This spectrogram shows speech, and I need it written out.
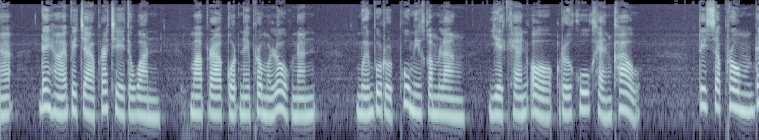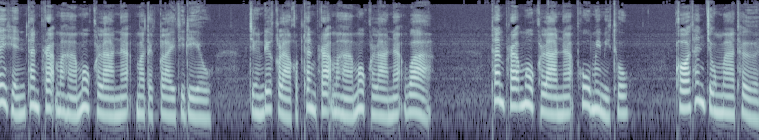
นะ ได้หายไปจากพระเชตวัน มาปรากฏในพรหมโลกนั้น เหมือนบุรุษผู้มีกำลัง เหยียดแขนออกหรือคู่แขนเข้า ติสพรมได้เห็นท่านพระมหาโมคลานะมาแต่ไกลทีเดียว จึงเรียกกล่าวกับท่านพระมหาโมคลานะว่า ท่านพระโมคลานะผู้ไม่มีทุกข์ ขอท่านจงมาเถิด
